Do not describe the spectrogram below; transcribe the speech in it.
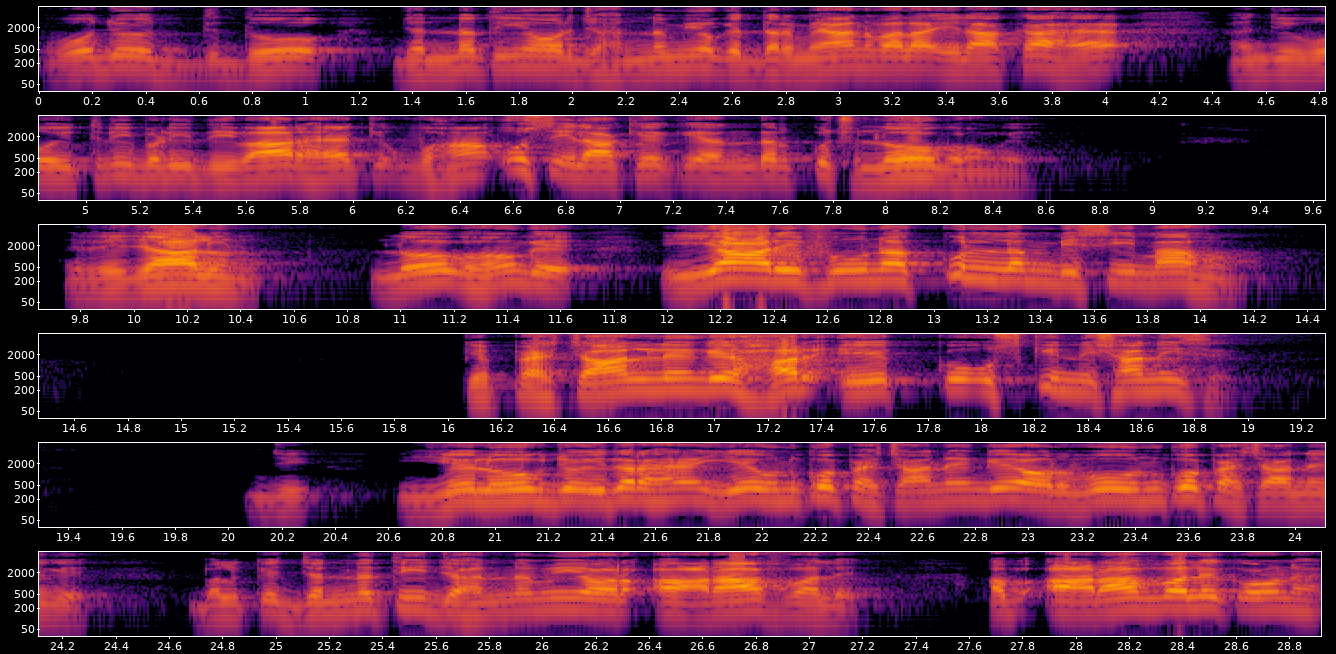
وہ جو دو جنتیوں اور جہنمیوں کے درمیان والا علاقہ ہے ہاں جی وہ اتنی بڑی دیوار ہے کہ وہاں اس علاقے کے اندر کچھ لوگ ہوں گے۔ رجال۔ لوگ ہوں گے۔ یا عرفون کل لمبی سیما ہوں کہ پہچان لیں گے ہر ایک کو اس کی نشانی سے۔ جی یہ لوگ جو ادھر ہیں، یہ ان کو پہچانیں گے اور وہ ان کو پہچانیں گے۔ بلکہ جنتی، جہنمی اور آراف والے۔ اب آراف والے کون ہیں؟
